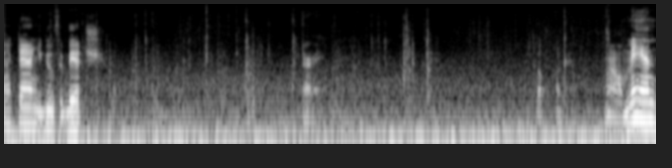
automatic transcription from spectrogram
Back down, you goofy bitch. Alright. Oh, okay. Oh, man.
